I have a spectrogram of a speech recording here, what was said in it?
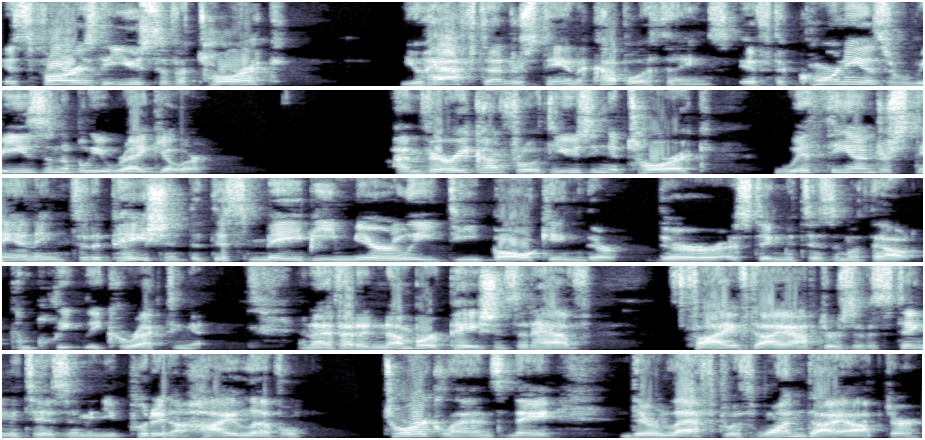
As far as the use of a toric, you have to understand a couple of things. If the cornea is reasonably regular, I'm very comfortable with using a toric with the understanding to the patient that this may be merely debulking their, their astigmatism without completely correcting it. And I've had a number of patients that have five diopters of astigmatism and you put in a high level toric lens and they, they're left with one diopter,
